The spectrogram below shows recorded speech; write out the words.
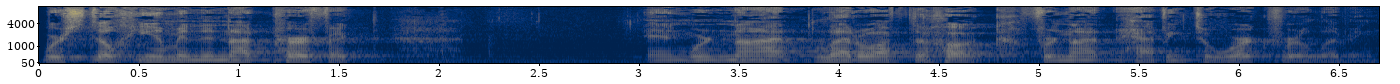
We're still human and not perfect, and we're not let off the hook for not having to work for a living.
